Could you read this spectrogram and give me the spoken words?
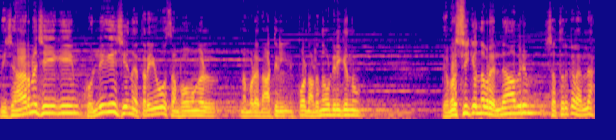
വിചാരണ ചെയ്യുകയും കൊല്ലുകയും ചെയ്യുന്ന എത്രയോ സംഭവങ്ങൾ നമ്മുടെ നാട്ടിൽ ഇപ്പോൾ നടന്നുകൊണ്ടിരിക്കുന്നു. വിമർശിക്കുന്നവരെല്ലാവരും ശത്രുക്കളല്ല.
